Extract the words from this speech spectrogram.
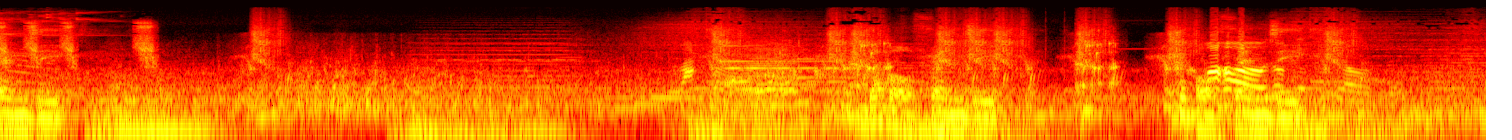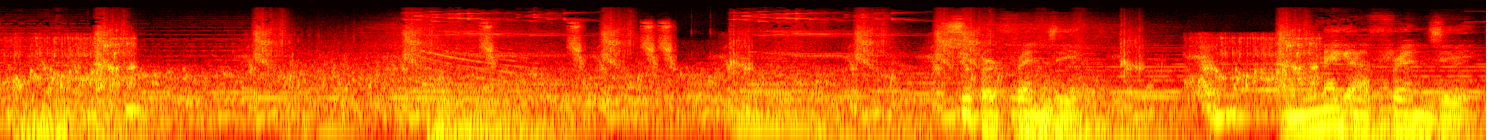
Double frenzy. Double frenzy. Triple Whoa, frenzy. Super frenzy. Mega frenzy.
